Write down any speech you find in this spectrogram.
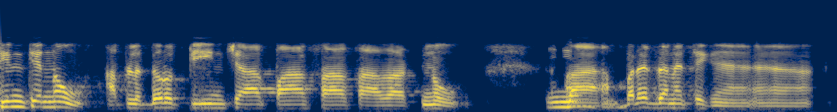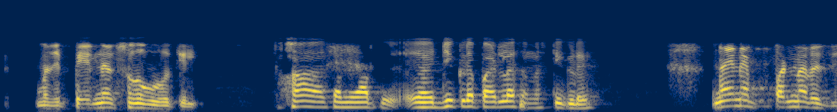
तीन ते नऊ. आपलं दररोज तीन चार पाच सहा सात आठ नऊ. बऱ्याच जणांचे म्हणजे पेरण्या सुरू होतील. हा समजा जिकडे पडला समज तिकडे. नाही नाही पडणार आहे.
